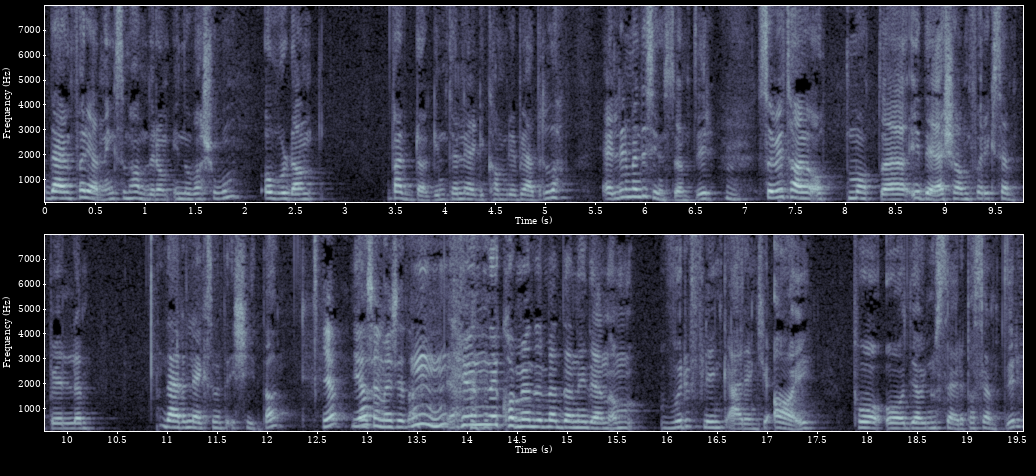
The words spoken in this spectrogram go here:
Det er en forening som handler om innovasjon og hvordan hverdagen til en lege kan bli bedre. da. Eller medisinstudenter. Mm. Så vi tar jo opp på en måte ideer som f.eks. Det er en lege som heter Ishita. Ja, jeg kjenner ikke. Mm, hun kom jo med den ideen om hvor flink er egentlig AI på å diagnosere pasienter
